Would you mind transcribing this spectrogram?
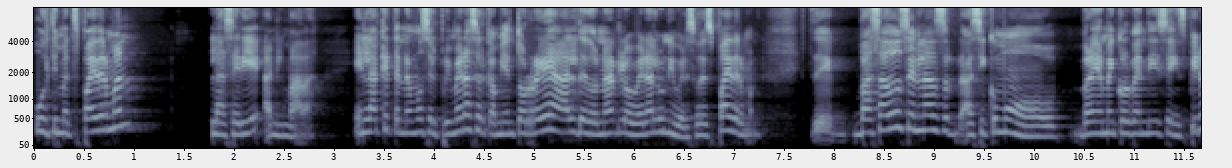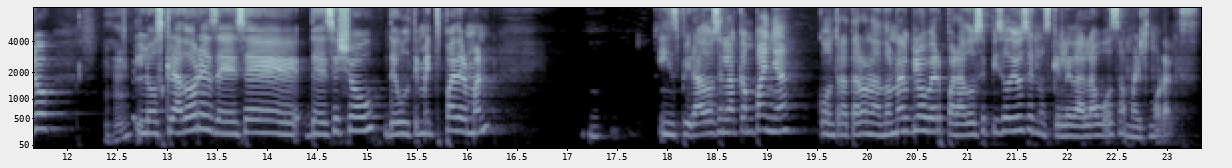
Ultimate Spider-Man, la serie animada, en la que tenemos el primer acercamiento real de Donald Glover al universo de Spider-Man. Eh, basados en las, así como Brian Michael Bendis se inspiró, los creadores de ese, de ese show, de Ultimate Spider-Man, inspirados en la campaña, contrataron a Donald Glover para dos episodios en los que le da la voz a Miles Morales.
